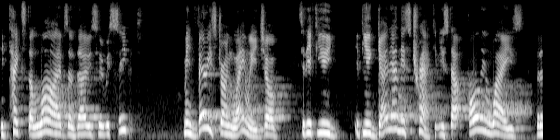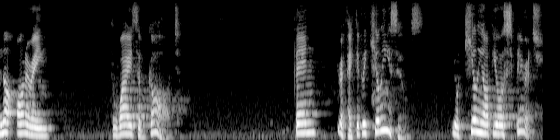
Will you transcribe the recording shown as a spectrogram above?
It takes the lives of those who receive it. I mean, very strong language of said if you if you go down this track, if you start following ways that are not honouring the ways of God, then you're effectively killing yourselves. You're killing off your spirit.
